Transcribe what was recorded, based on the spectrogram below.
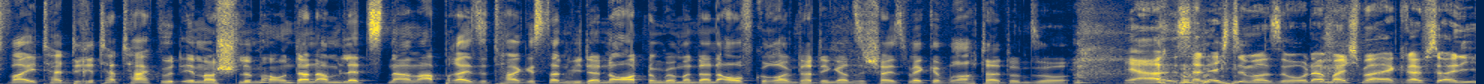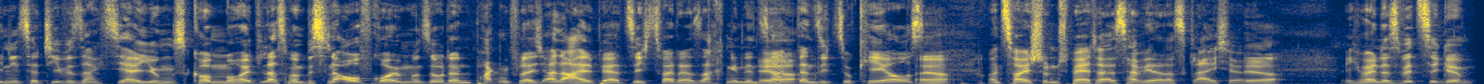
zweiter, dritter Tag wird immer schlimmer und dann am letzten, am Abreisetag ist dann wieder in Ordnung, wenn man dann aufgeräumt hat, den ganzen Scheiß weggebracht hat und so. Ja, ist halt echt immer so. Oder manchmal ergreifst du die Initiative, sagst, ja, Jungs, komm, heute lass mal ein bisschen aufräumen und so, dann packen vielleicht alle halbherzig zwei, drei Sachen in den Sack, ja. dann sieht's okay aus. Ja. Und zwei Stunden später ist halt wieder das Gleiche. Ja. Ich meine, das Witzige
